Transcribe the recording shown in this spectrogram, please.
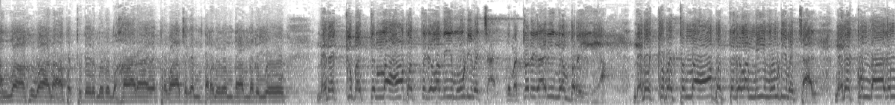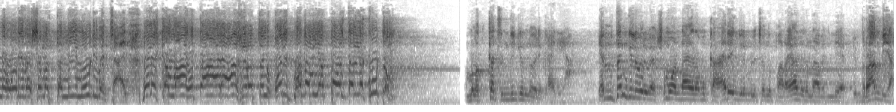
അള്ളാഹുവാണ് ആപത്ത് തരുന്നത്. മഹാനായ പ്രവാചകൻ പറഞ്ഞത് എന്താണെന്നറിയോ? നിനക്ക് പറ്റുന്ന ആപത്തുകളെ നീ മൂടി വെച്ചാൽ. മറ്റൊരു കാര്യം ഞാൻ പറയുക നിനക്ക് പറ്റുന്ന ആപത്തുകളെ നീ മൂടി വെച്ചാൽ. നിനക്കുണ്ടാകുന്ന ഒരു വിഷമത്തെ നീ മൂടി വെച്ചാൽ. നിനക്ക് അള്ളാഹു താരാഹിറത്തിൽ ഒരു പദവി അപ്പോൾ തന്നെ കൂട്ടും. നമ്മളൊക്കെ ചിന്തിക്കുന്ന ഒരു കാര്യമാണ്. എന്തെങ്കിലും ഒരു വിഷമം ഉണ്ടായാൽ നമുക്ക് ആരെങ്കിലും വിളിച്ചൊന്ന് പറയാതിരുന്ന വലിയ വിഭ്രാന്തിയ.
